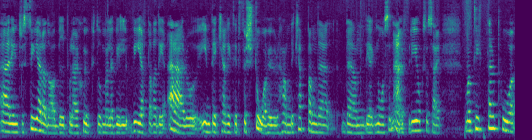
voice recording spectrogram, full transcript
är intresserade av bipolär sjukdom eller vill veta vad det är och inte kan riktigt förstå hur handikappande den diagnosen är. För det är också så här, man tittar på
